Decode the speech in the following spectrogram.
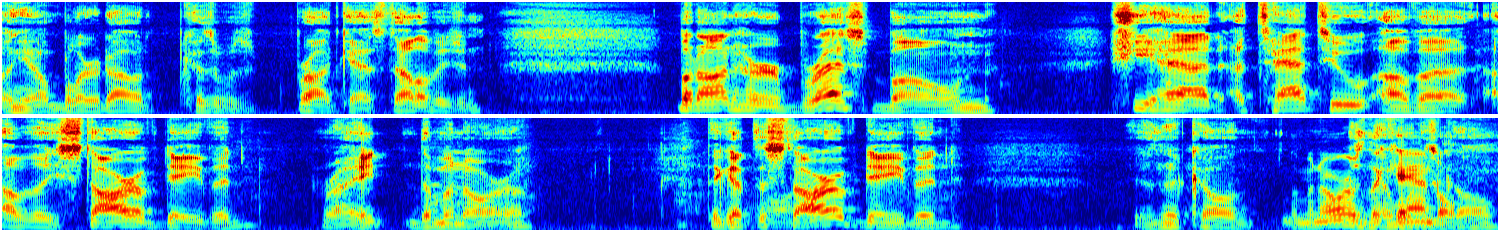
you know, blurred out because it was broadcast television. But on her breastbone, she had a tattoo of a of the Star of David, right, the menorah. They got the Star of David. Isn't it called? The menorah the Isn't that what it's candle.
